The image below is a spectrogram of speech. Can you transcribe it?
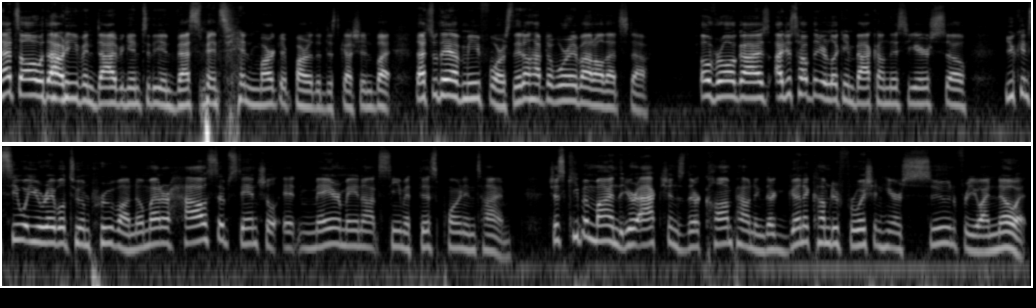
that's all without even diving into the investments and market part of the discussion, but that's what they have me for, so they don't have to worry about all that stuff. Overall, guys, I just hope that you're looking back on this year so you can see what you were able to improve on, no matter how substantial it may or may not seem at this point in time. Just keep in mind that your actions, they're compounding, they're to come to fruition here soon for you. I know it.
